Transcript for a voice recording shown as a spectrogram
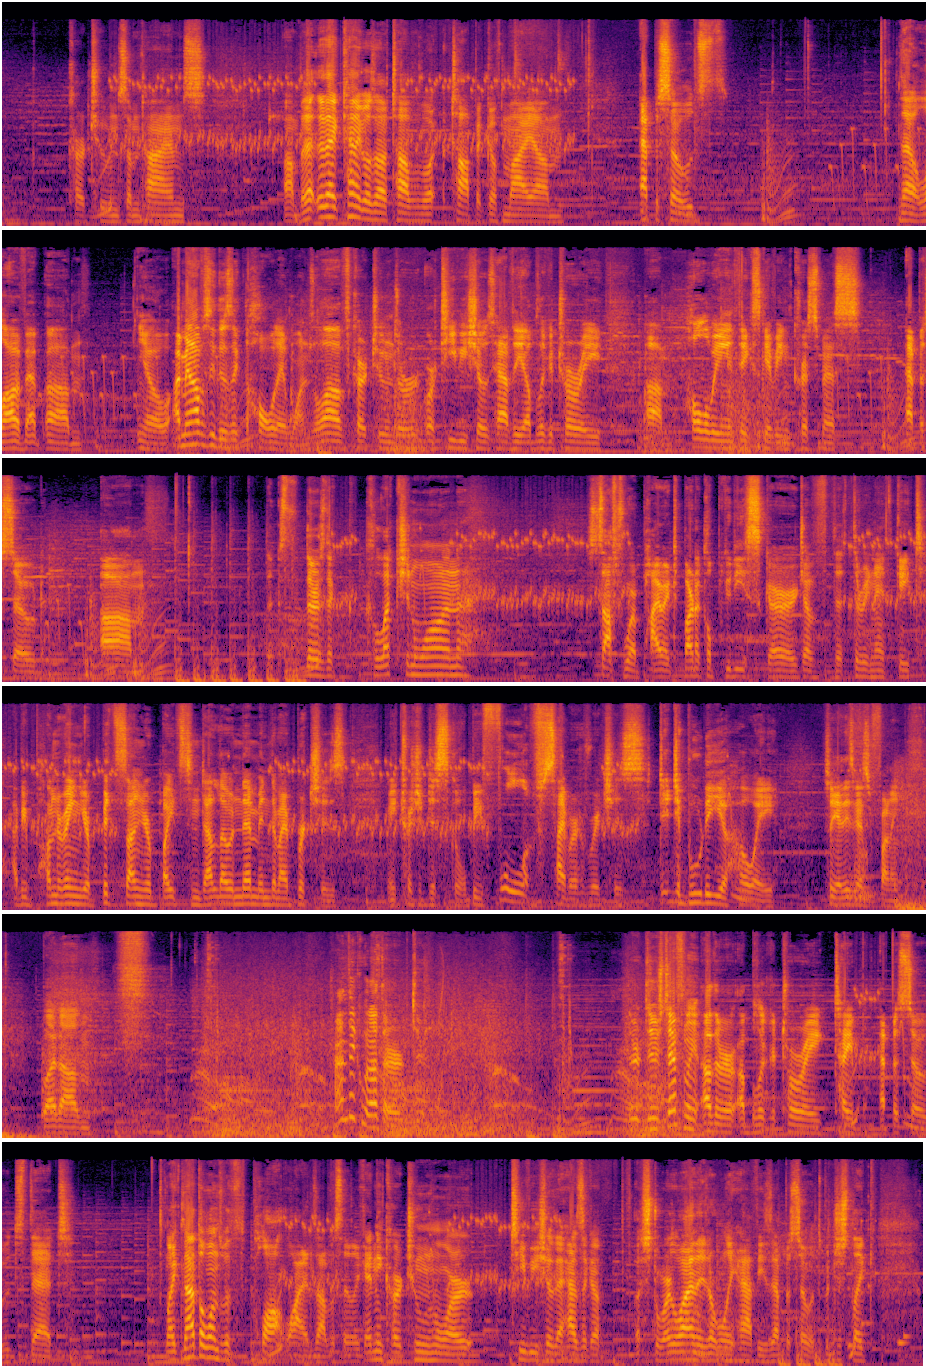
cartoons sometimes. Um, but that, that kind of goes off top of topic of my um, episodes that a lot of um, you know, I mean, obviously there's like the holiday ones. A lot of cartoons or, or TV shows have the obligatory um, Halloween, Thanksgiving, Christmas episode. Um, there's the collection one. Software Pirate, Barnacle Beauty, Scourge of the 39th Gate. I be plundering your bits on your bites and downloading them into my britches. May treasure disc will be full of cyber riches. Digibooty ahoy. So yeah, these guys are funny. But, um... I'm trying to think what other... There, there's definitely other obligatory type episodes that... Like, not the ones with plot lines, obviously. Like, any cartoon or TV show that has, like, a, a storyline, they don't really have these episodes. But just, like,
